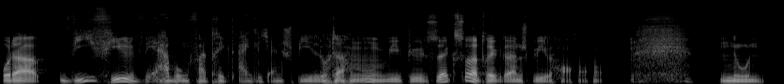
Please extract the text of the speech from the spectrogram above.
Oder wie viel Werbung verträgt eigentlich ein Spiel? Oder hm, wie viel Sex verträgt ein Spiel? Nun,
